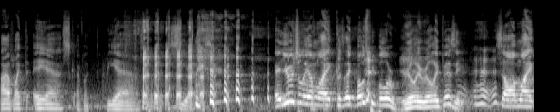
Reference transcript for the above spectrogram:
I have like the A ask, I have like the B ask, I have like the C ask. And usually I'm like, because like most people are really, really busy. So I'm like,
